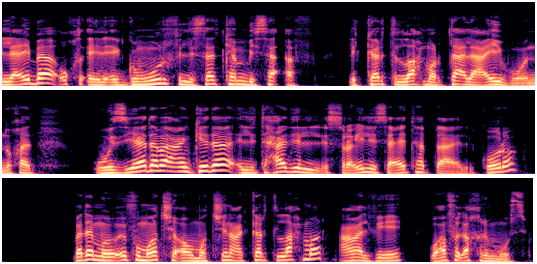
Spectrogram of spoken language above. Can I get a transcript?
اللعيبة الجمهور في الاستاد كان بيسقف للكارت الأحمر بتاع لعيبه انه خد. وزيادة بقى عن كده الاتحاد الإسرائيلي ساعتها بتاع الكورة بدل ما يوقفوا ماتش أو ماتشين على الكارت الأحمر عمل فيه إيه؟ وقفوا لاخر الموسم.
